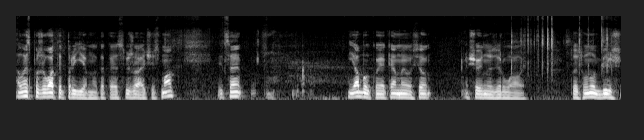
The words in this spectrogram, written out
Але споживати приємно, такий освіжаючий смак. І це яблуко, яке ми ось щойно зірвали. Тобто воно більш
